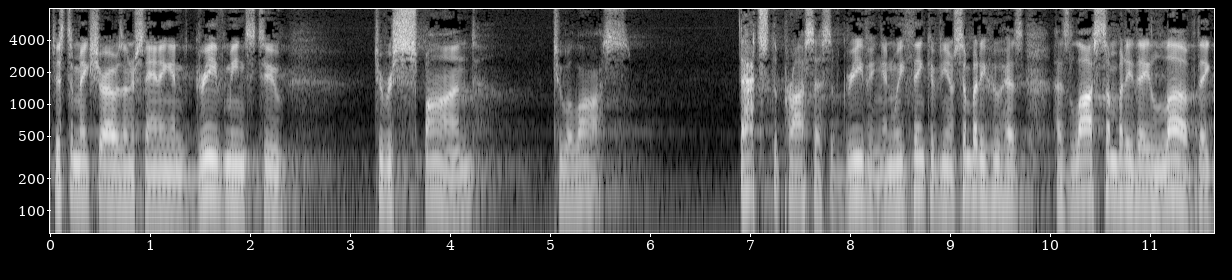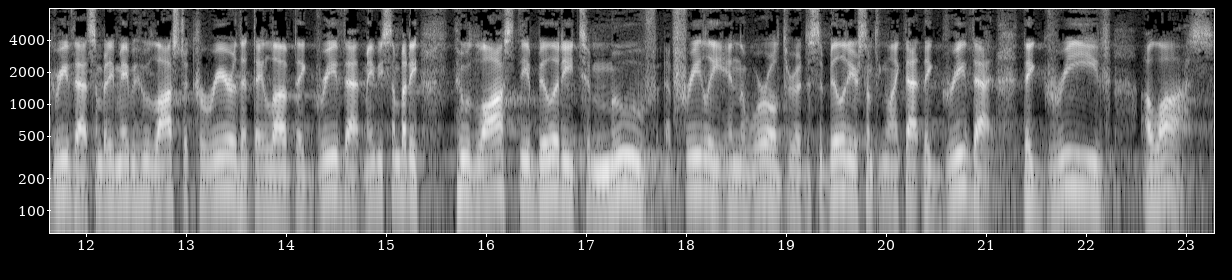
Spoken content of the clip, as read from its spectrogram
just to make sure I was understanding. And grieve means to, to respond to a loss. That's the process of grieving. And we think of, you know, somebody who has, has lost somebody they love, they grieve that. Somebody maybe who lost a career that they love, they grieve that. Maybe somebody who lost the ability to move freely in the world through a disability or something like that, they grieve that. They grieve a loss.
